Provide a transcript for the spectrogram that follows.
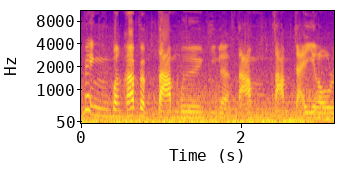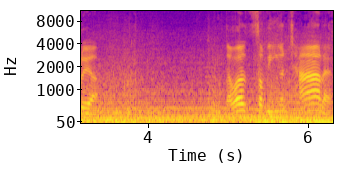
แม่งบังคับแบบตามมือจริงอะตามตามใจเราเลยอะแต่ว่าสวิงมันช้าแหละ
